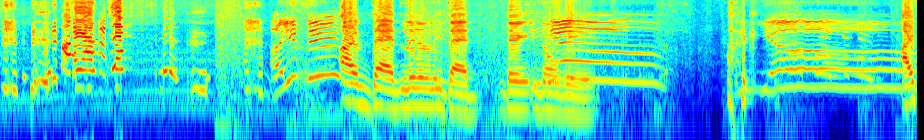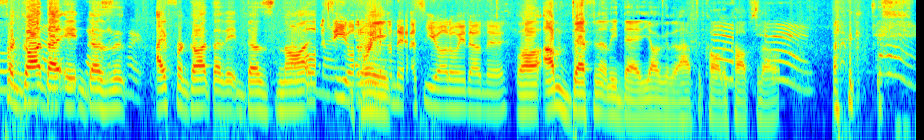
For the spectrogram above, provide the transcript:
That's dead! Are you serious? I'm dead, literally dead. There ain't no way. Yo. Yo. I forgot that it Which part? Which doesn't. I forgot that it does Oh, not. I see you all the way down there. I see you all the way down there. Well, I'm definitely dead. Y'all gonna have to call the Chad, cops now. Chad, Chad.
